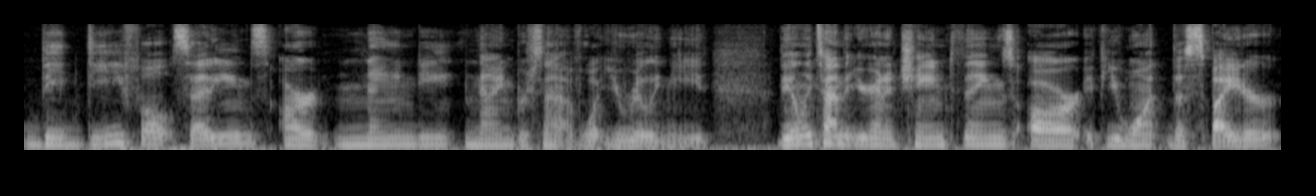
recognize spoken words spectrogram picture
the default settings are 99% of what you really need. The only time that you're going to change things are if you want the spider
